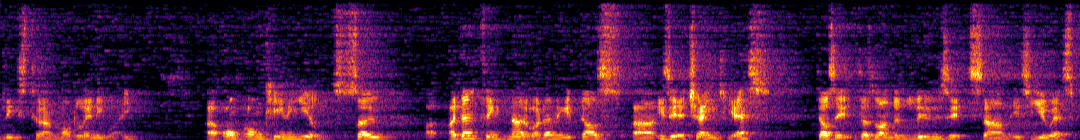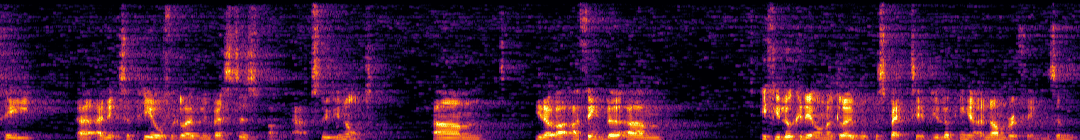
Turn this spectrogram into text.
lease term model anyway uh, on, on keener yields. So I don't think, no, I don't think it does. Uh, is it a change? Yes. Does it? Does London lose its um, its USP uh, and its appeal for global investors? Oh, absolutely not. Um, you know, I, I think that um, if you look at it on a global perspective, you're looking at a number of things and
